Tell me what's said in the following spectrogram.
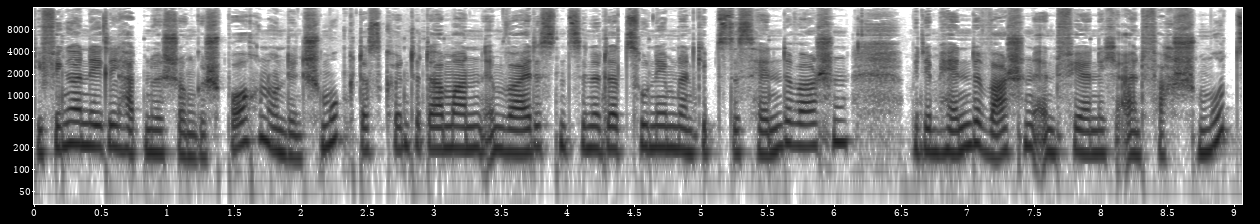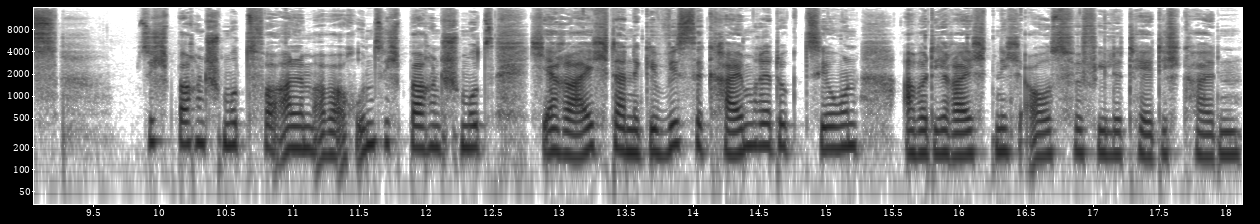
die Fingernägel hatten wir schon gesprochen und den Schmuck, das könnte da man im weitesten Sinne dazu nehmen. Dann gibt es das Händewaschen. Mit dem Händewaschen entferne ich einfach Schmutz, sichtbaren Schmutz vor allem, aber auch unsichtbaren Schmutz. Ich erreiche da eine gewisse Keimreduktion, aber die reicht nicht aus für viele Tätigkeiten,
